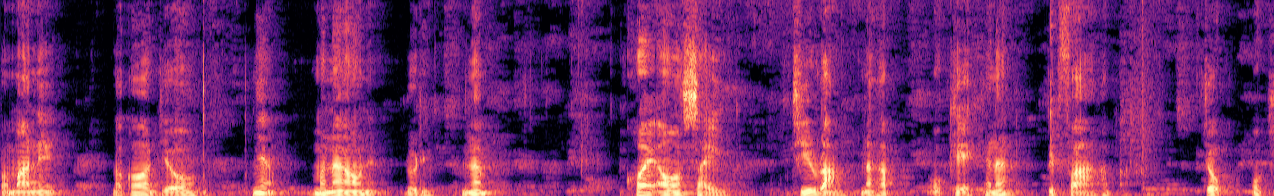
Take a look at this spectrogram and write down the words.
ประมาณนี้ แล้วก็เดี๋ยวเนี่ยมะนาวเนี่ยดูดินะครับ ค่อยเอาใส่ทีหลังนะครับ โอเคแค่นั้นปิดฝาครับ จบโอเค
